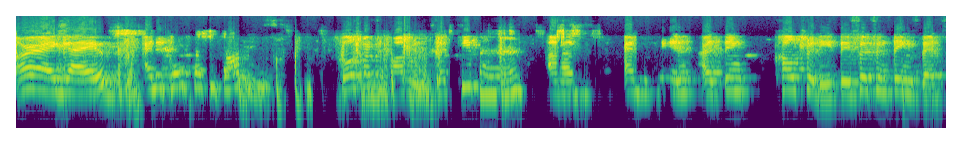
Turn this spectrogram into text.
all right guys. And it goes back to boundaries goes back to boundaries like people mm-hmm. um, and again, I think culturally, there's certain things that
